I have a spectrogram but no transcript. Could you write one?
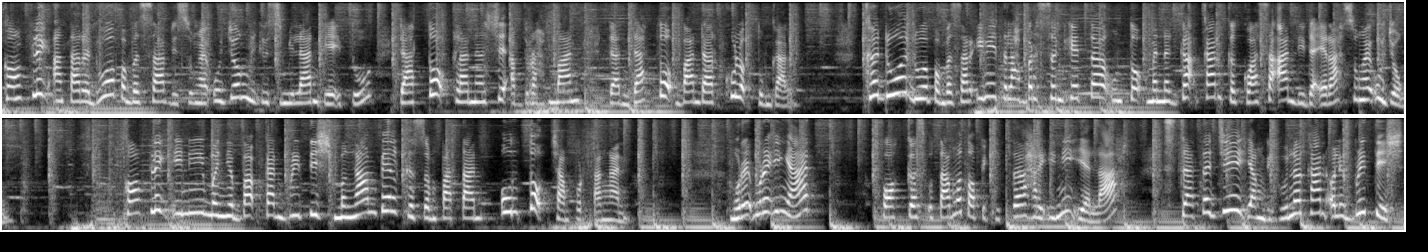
Konflik antara dua pembesar di Sungai Ujong Negeri Sembilan iaitu Datuk Kelana Syed Abdul Rahman dan Datuk Bandar Kulub Tunggal. Kedua-dua pembesar ini telah bersengketa untuk menegakkan kekuasaan di daerah Sungai Ujong. Konflik ini menyebabkan British mengambil kesempatan untuk campur tangan. Murid-murid ingat, fokus utama topik kita hari ini ialah strategi yang digunakan oleh British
